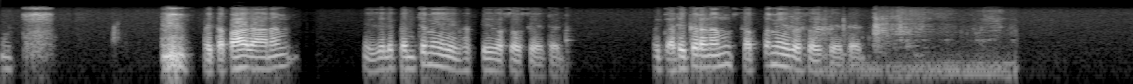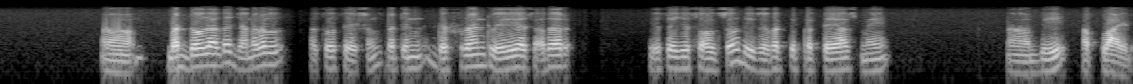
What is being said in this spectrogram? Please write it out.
with apadanam usually panchami vibhakti is associated. With adhikaranam saptami is associated Uh, but those are the general associations but in different various other usages also these vibhakti pratyayas may uh, be applied.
